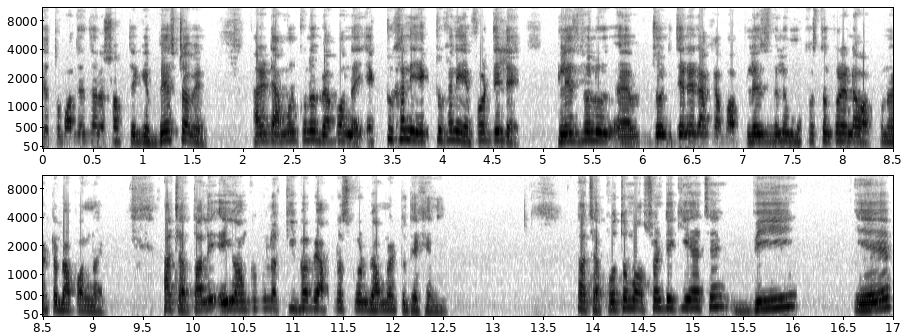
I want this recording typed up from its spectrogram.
যে তোমাদের দ্বারা সব থেকে বেস্ট হবে আর এটা এমন কোনো ব্যাপার নাই। একটুখানি একটুখানি এফোর্ট দিলে প্লেস ভ্যালু জেনে রাখা বা প্লেস ভ্যালু মুখস্থ করে নেওয়া কোনো একটা ব্যাপার নয়। আচ্ছা তাহলে এই অঙ্কগুলো কীভাবে অ্যাপ্রোচ করবে আমরা একটু দেখে নিই। আচ্ছা প্রথম অপশনটি কি আছে? B F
